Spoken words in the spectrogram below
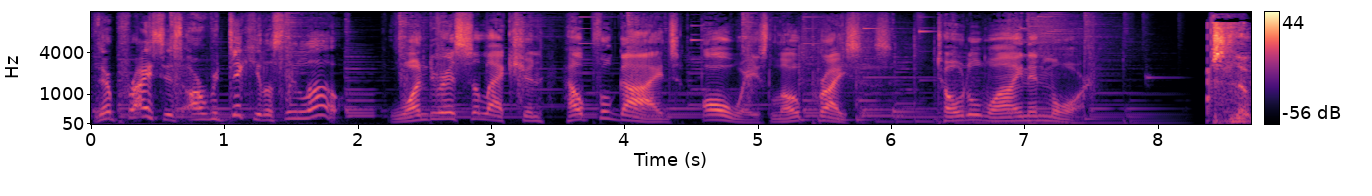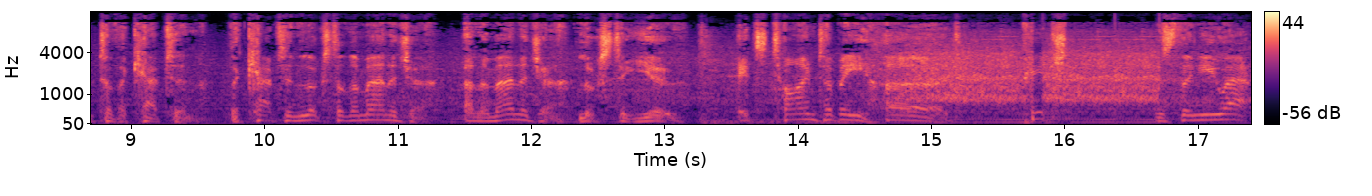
Their prices are ridiculously low. Wondrous selection, helpful guides, always low prices. Total Wine and more. Look to the captain. The captain looks to the manager, and the manager looks to you. It's time to be heard. Pitch is the new app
